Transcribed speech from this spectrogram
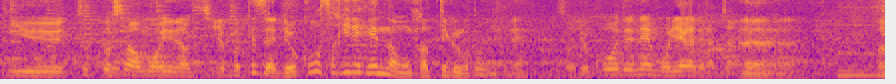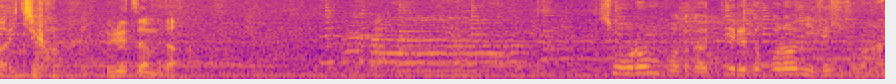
っていうちょっとした思い出のうちやっぱ哲也旅行先で変なもん買ってくること多いんだね。そう旅行でね盛り上がって買っちゃうんですよ、うん。あいちごフルーツアムだ。小籠包とか売ってるところにぜひその反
